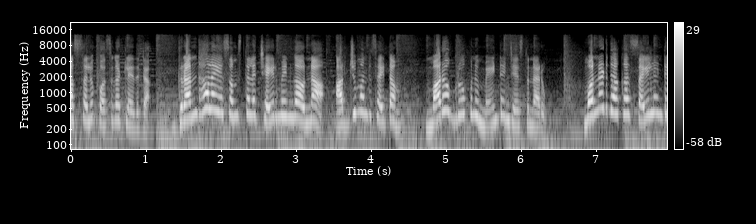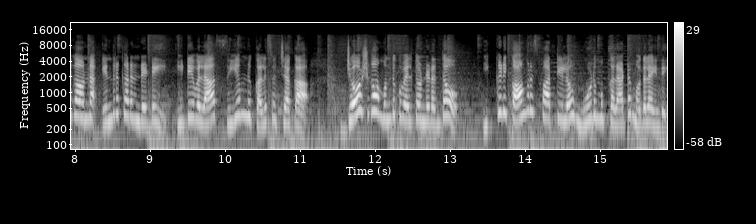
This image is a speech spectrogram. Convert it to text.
అస్సలు పొసగట్లేదట. గ్రంథాలయ సంస్థల చైర్మన్గా ఉన్న అర్జుమంద్ సైతం మరో గ్రూపును మెయింటైన్ చేస్తున్నారు. మొన్నటిదాకా సైలెంట్గా ఉన్న ఇంద్రకరణ్ రెడ్డి ఇటీవల సీఎం ను కలిసొచ్చాక జోష్గా ముందుకు వెళ్తుండటంతో ఇక్కడి కాంగ్రెస్ పార్టీలో మూడు ముక్కలాట మొదలైంది.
